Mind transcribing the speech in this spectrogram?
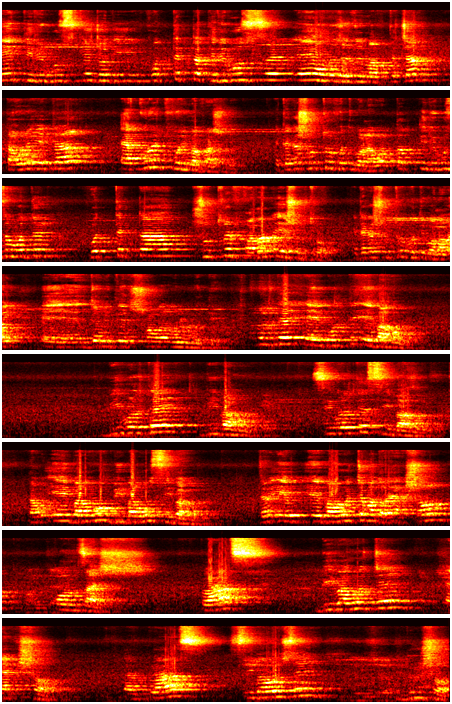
এই ত্রিভুজকে যদি প্রত্যেকটা ত্রিভুজের এই অনুযায়ী যদি মাপতে চান, তাহলে এটা অ্যাকুরেট পরিমাপ আসবে। এটাকে সূত্রপতি বলা হয়। অর্থাৎ ত্রিভুজের মধ্যে প্রত্যেকটা সূত্রের প্রধান এই সূত্র। এটাকে সূত্রপতি বলা হয় জমিতের সংজ্ঞাগুলোর মধ্যে। বলতে এ বলতে এ বাহু বি বলতে বি বাহু সি বলতে সি বাহু তাও এ বাহু, বি বাহু, সি বাহু। এ বাহু হচ্ছে কত? একশো পঞ্চাশ। প্লাস বি বাহু হচ্ছে একশো। তার প্লাস সি বাহু হচ্ছে দুইশো।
